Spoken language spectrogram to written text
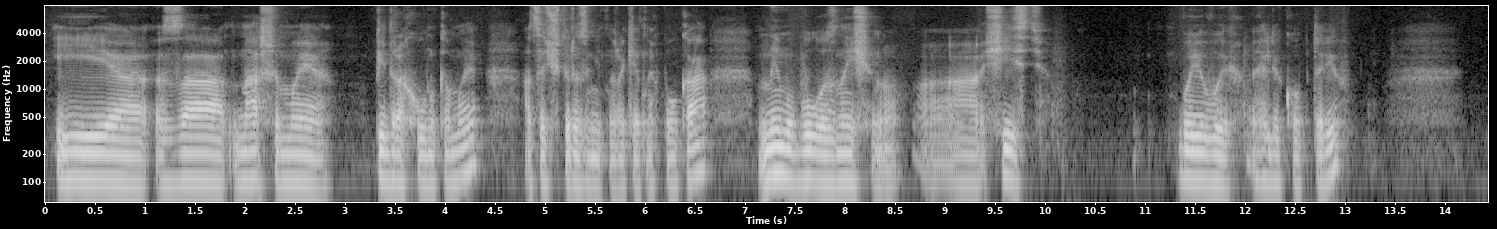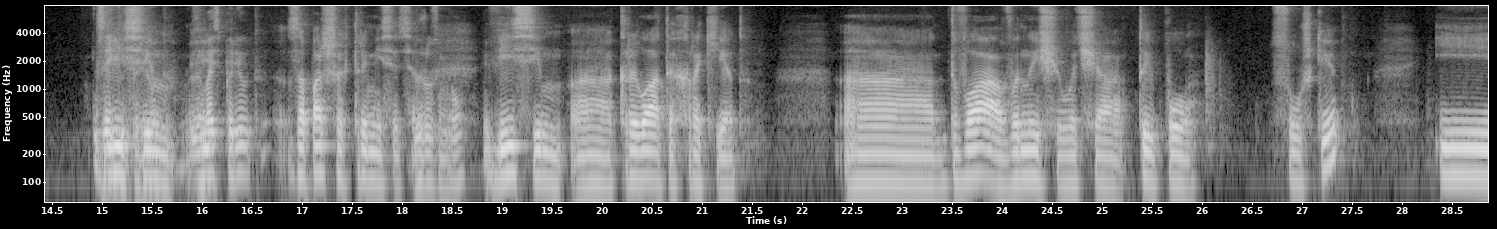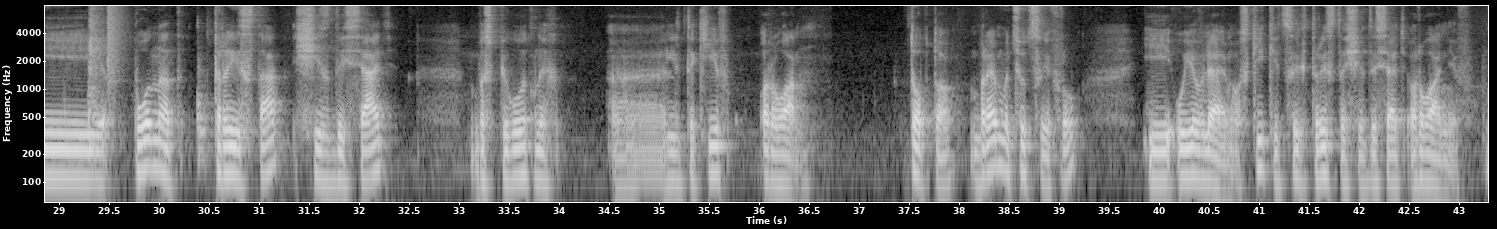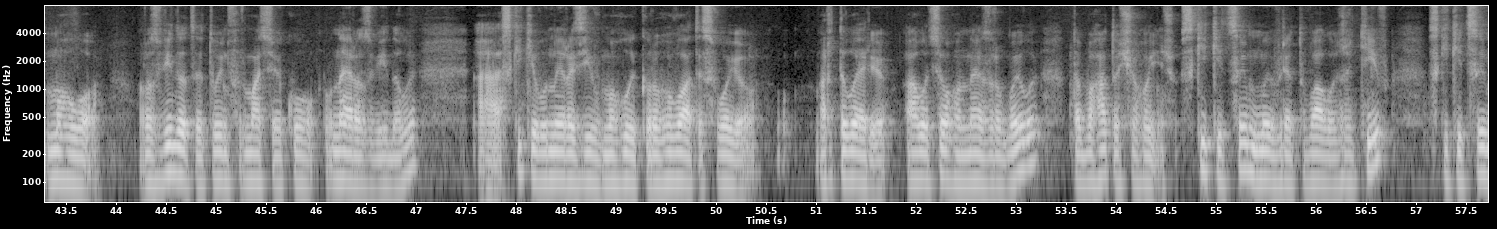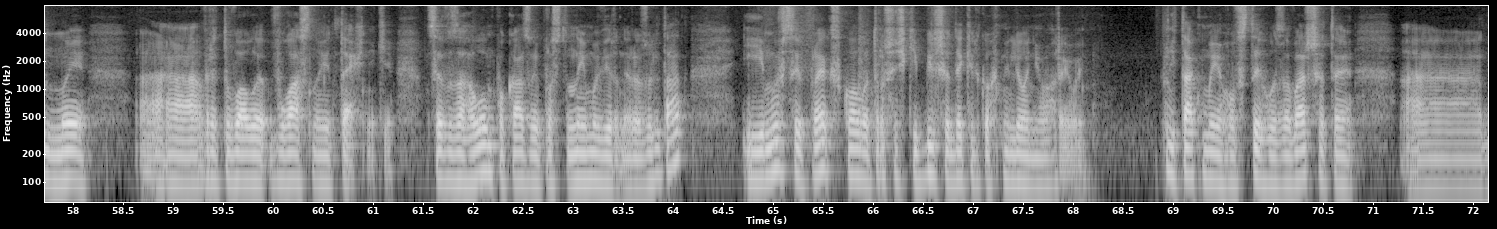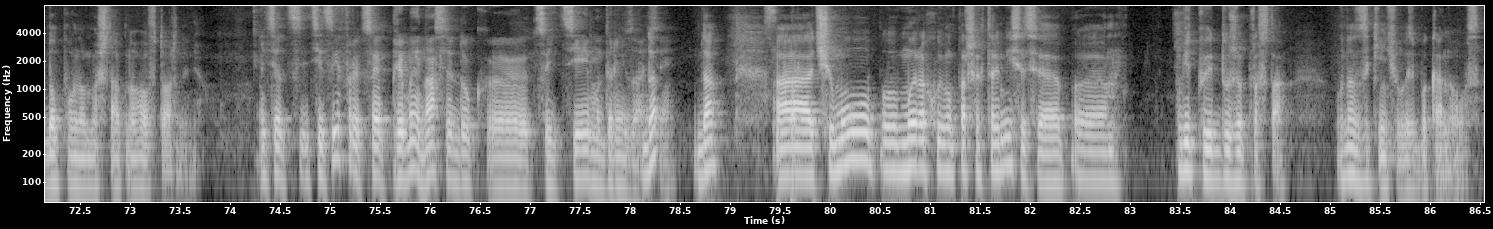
І е, за нашими підрахунками, а це 4 зенітно-ракетних полка, ними було знищено 6 бойових гелікоптерів. За який Вісім. період? За весь період? За перших три місяці. Зрозуміло. Вісім крилатих ракет, два винищувача типу сушки і понад 360 безпілотних літаків Орлан. Тобто беремо цю цифру і уявляємо, скільки цих 360 орланів могло розвідати ту інформацію, яку не розвідали, скільки вони разів могли коригувати свою артилерію, але цього не зробили, та багато чого іншого. Скільки цим ми врятували життів, скільки цим ми врятували власної техніки. Це взагалом показує просто неймовірний результат. І ми в цей проект вклали трошечки більше декількох мільйонів гривень. І так ми його встигли завершити е, до повномасштабного вторгнення. І ці, ці цифри це прямий наслідок е, цієї модернізації. Да, да. А чому ми рахуємо перших три місяці? Е, Відповідь дуже проста. У нас закінчились БК на ОС.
